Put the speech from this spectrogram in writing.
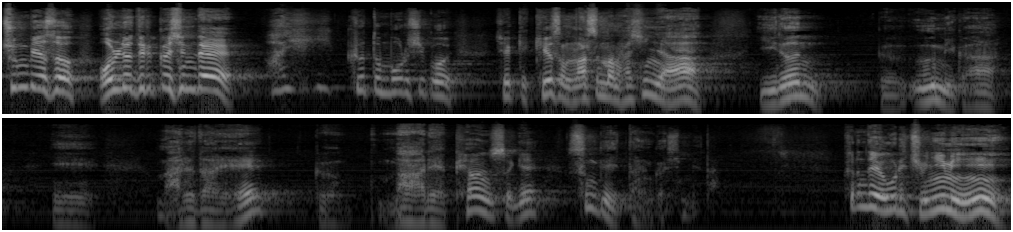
준비해서 올려드릴 것인데 아이 그것도 모르시고 저렇게 계속 말씀만 하시냐 이런 그 의미가 이 마르다의 그 말의 표현 속에 숨겨 있다는 것입니다. 그런데 우리 주님이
